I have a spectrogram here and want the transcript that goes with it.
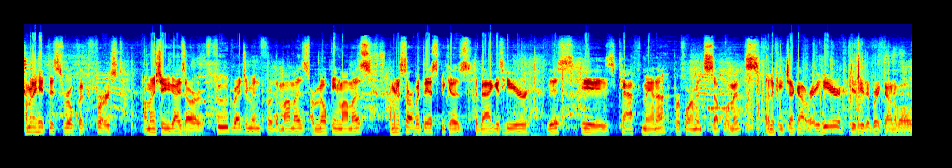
I'm gonna hit this real quick first. I'm gonna show you guys our food regimen for the mamas, our milking mamas. I'm gonna start with this because the bag is here. This is Calf Manna Performance Supplements. And if you check out right here, gives you the breakdown of all,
